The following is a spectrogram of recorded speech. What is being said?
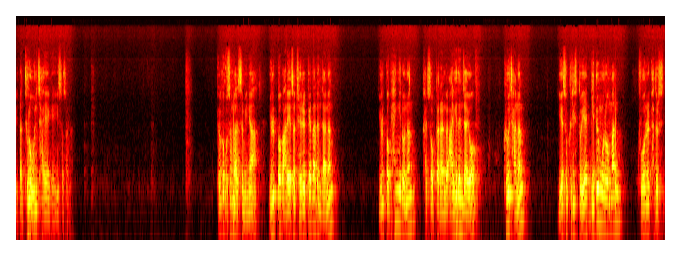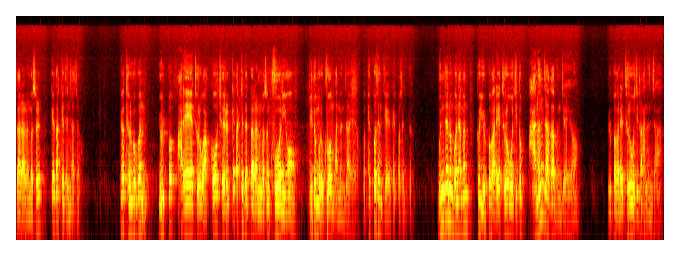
일단 들어온 자에게 있어서는. 결국 무슨 말씀이냐? 율법 아래에서 죄를 깨달은 자는 율법 행위로는 갈 수 없다는 걸 알게 된 자요. 그 자는 예수 그리스도의 믿음으로만 구원을 받을 수 있다는 것을 깨닫게 된 자죠. 그러니까 결국은 율법 아래에 들어왔고 죄를 깨닫게 됐다는 것은 구원이요. 믿음으로 구원받는 자예요. 100%예요. 100%. 문제는 뭐냐면 그 율법 아래에 들어오지도 않은 자가 문제예요. 율법 아래에 들어오지도 않은 자.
